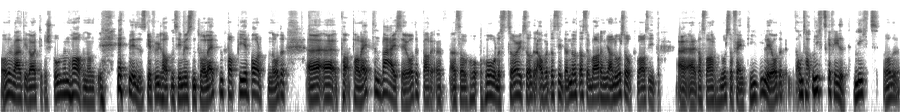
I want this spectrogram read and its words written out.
oder? Weil die Leute gesponnen haben und das Gefühl hatten, sie müssen Toilettenpapier horten, oder? Äh, äh, pa palettenweise, oder? Pa äh, also ho hohles Zeugs, oder? Aber das, sind, das waren ja nur so quasi äh, äh, das waren nur so Ventile, oder? Uns hat nichts gefehlt, nichts, oder?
